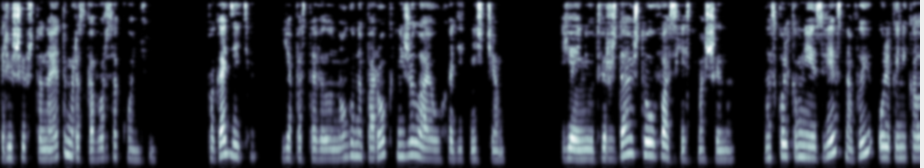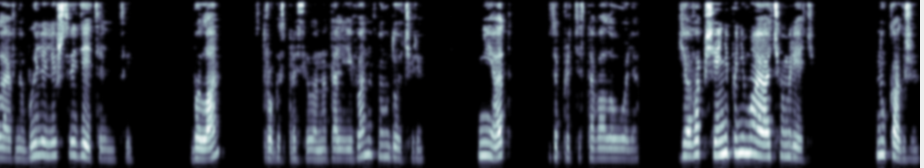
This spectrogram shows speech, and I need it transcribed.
решив, что на этом разговор закончен. «Погодите», я поставила ногу на порог, не желая уходить ни с чем. «Я и не утверждаю, что у вас есть машина. Насколько мне известно, вы, Ольга Николаевна, были лишь свидетельницей». «Была?» – строго спросила Наталья Ивановна у дочери. «Нет», – запротестовала Оля. «Я вообще не понимаю, о чем речь. Ну как же,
